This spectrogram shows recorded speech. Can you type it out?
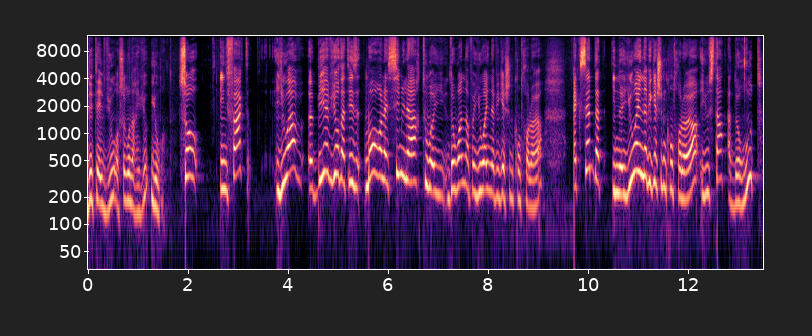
detailed view or secondary view you want. So in fact, you have a behavior that is more or less similar to a, the one of a UI navigation controller, except that in a UI navigation controller, you start at the root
